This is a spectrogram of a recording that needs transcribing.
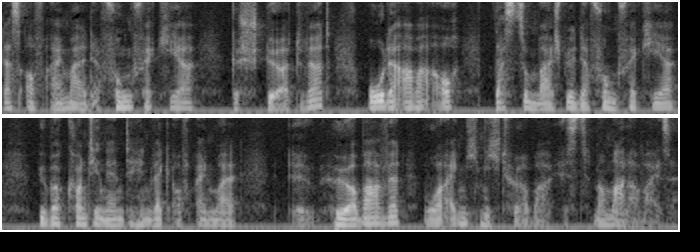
dass auf einmal der Funkverkehr gestört wird oder aber auch, dass zum Beispiel der Funkverkehr über Kontinente hinweg auf einmal äh, hörbar wird, wo er eigentlich nicht hörbar ist, normalerweise.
